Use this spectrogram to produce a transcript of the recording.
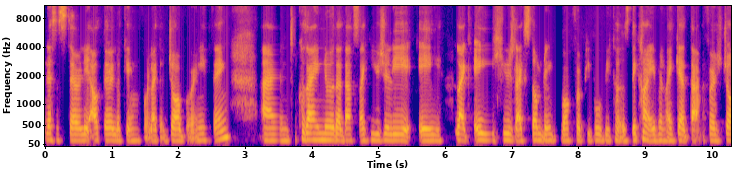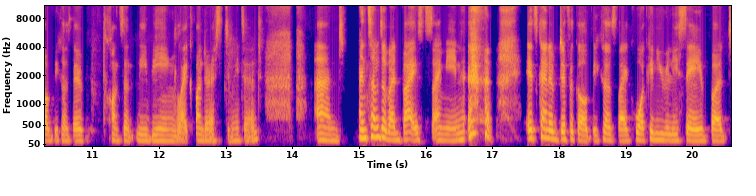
necessarily out there looking for like a job or anything and because i know that that's like usually a like a huge like stumbling block for people because they can't even like get that first job because they're constantly being like underestimated and in terms of advice, I mean, it's kind of difficult because, like, what can you really say? But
